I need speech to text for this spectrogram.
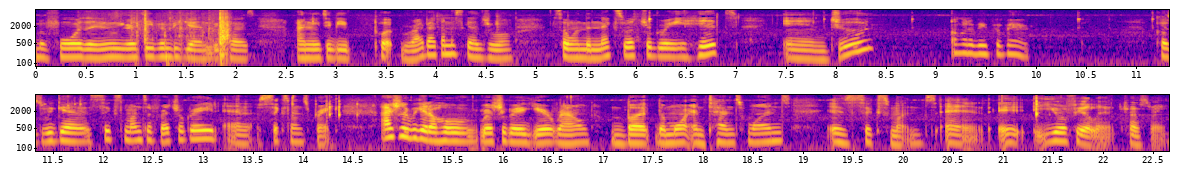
before the New Year's even begin because I need to be put right back on the schedule. So when the next retrograde hits in June, I'm gonna be prepared because we get six months of retrograde and six months break. Actually, we get a whole retrograde year round, but the more intense ones is six months, and it you'll feel it. Trust me.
